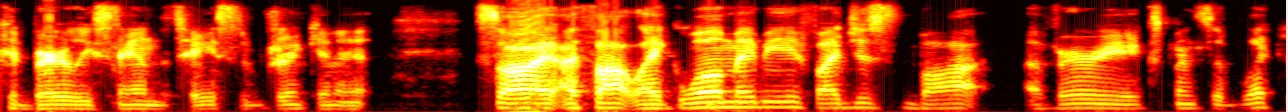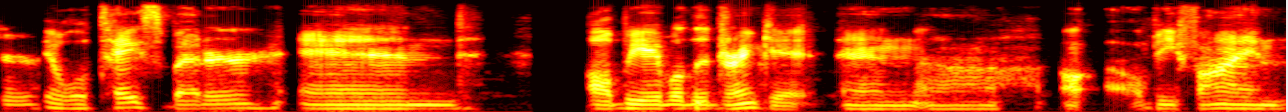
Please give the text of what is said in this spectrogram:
could barely stand the taste of drinking it. So I, I thought like, well, maybe if I just bought a very expensive liquor, it will taste better and I'll be able to drink it and uh, I'll, I'll, be fine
